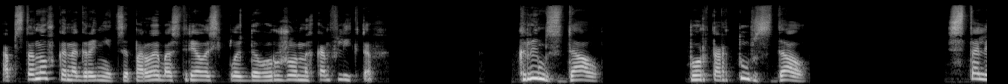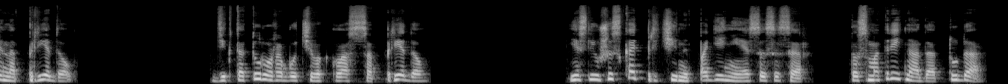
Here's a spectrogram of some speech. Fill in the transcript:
обстановка на границе порой обострялась вплоть до вооруженных конфликтов. Крым сдал, Порт-Артур сдал, Сталина предал, диктатуру рабочего класса предал, если уж искать причины падения СССР, то смотреть надо туда,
